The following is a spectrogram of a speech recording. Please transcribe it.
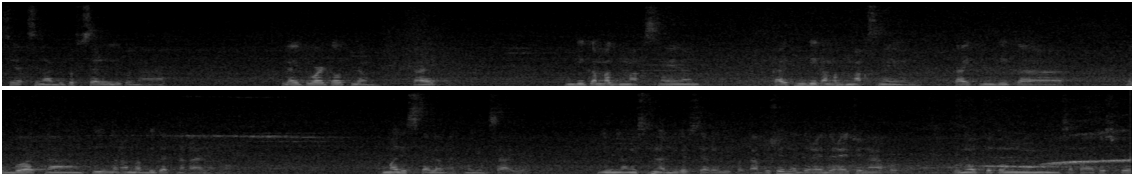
si- sinabi ko sa sarili ko na light workout lang. Kahit hindi ka mag-max ngayon, kahit hindi ka mag-max ngayon, kahit hindi ka magbuhat ng pinakamabigat na kaya mo, umalis ka lang at mag-ensayo. Yun lang yung sinabi ko sa sarili ko. Tapos yun, dire-diretso na ako. Pinuot ko tong sapatos ko,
